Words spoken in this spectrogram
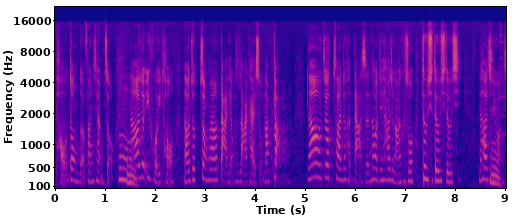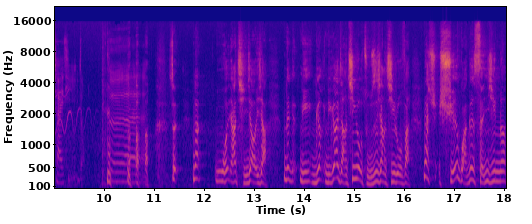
跑动的方向走，嗯然后就一回头，然后就撞到大条是拉开手，那棒，然后就突然就很大声，那我今天他就赶快说，对不起对不起对不起，然后继续往下一题移动。对，所以那我想请教一下，那个你你你刚才讲肌肉组织像肌肉饭，那血血管跟神经呢？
